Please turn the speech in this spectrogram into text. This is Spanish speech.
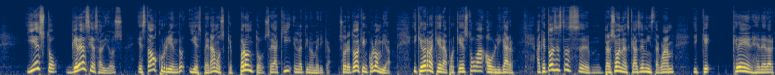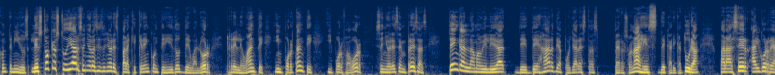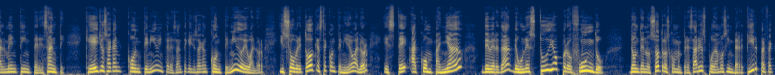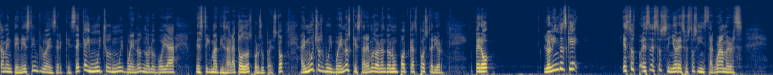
Y esto, gracias a Dios, está ocurriendo y esperamos que pronto sea aquí en Latinoamérica, sobre todo aquí en Colombia. Y qué berraquera, porque esto va a obligar a que todas estas eh, personas que hacen Instagram y que creen generar contenidos, les toca estudiar, señoras y señores, para que creen contenido de valor relevante, importante. Y por favor, señores empresas, tengan la amabilidad de dejar de apoyar a estos personajes de caricatura para hacer algo realmente interesante. Que ellos hagan contenido interesante, que ellos hagan contenido de valor y sobre todo que este contenido de valor esté acompañado de verdad de un estudio profundo donde nosotros como empresarios podamos invertir perfectamente en este influencer, que sé que hay muchos muy buenos, no los voy a estigmatizar a todos, por supuesto. Hay muchos muy buenos que estaremos hablando en un podcast posterior, pero lo lindo es que estos, estos señores o estos Instagramers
